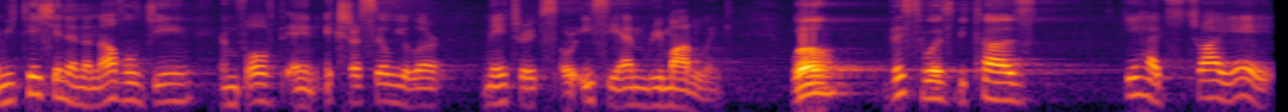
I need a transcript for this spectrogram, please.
a mutation in a novel gene involved in extracellular matrix or ECM remodeling. Well, this was because he had striae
